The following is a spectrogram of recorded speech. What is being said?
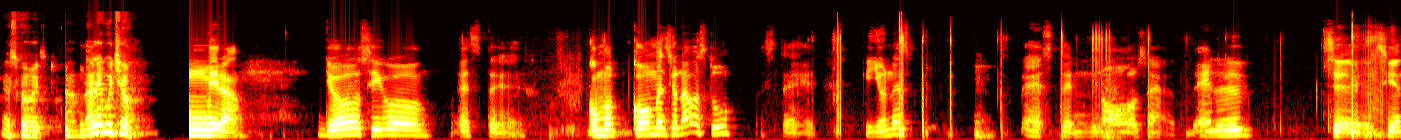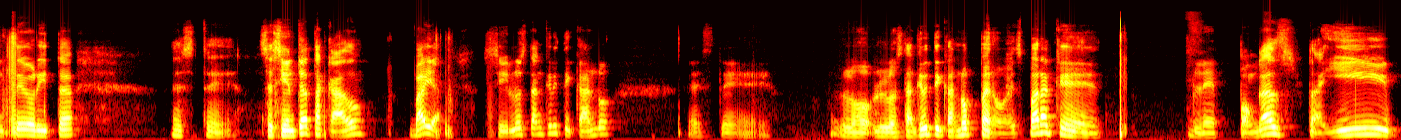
es correcto. Dale, Wicho. Mira, yo sigo, este, como, como mencionabas tú, este, Quiñones, este, no, o sea, él se siente ahorita, este, se siente atacado, vaya, sí lo están criticando, este, lo, lo están criticando, pero es para que le pongas ahí,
